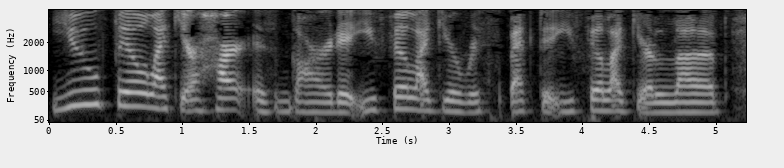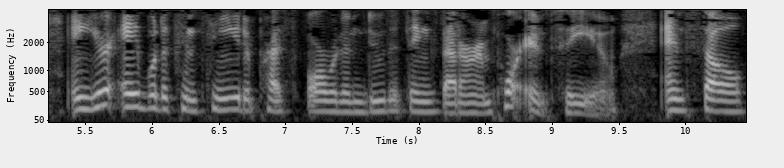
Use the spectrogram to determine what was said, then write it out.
you feel like your heart is guarded. You feel like you're respected. You feel like you're loved and you're able to continue to press forward and do the things that are important to you. And so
